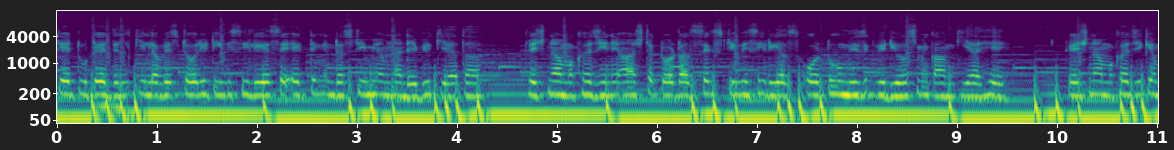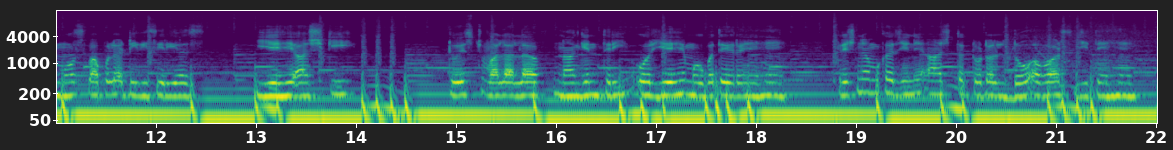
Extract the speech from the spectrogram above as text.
के टूटे दिल की लव स्टोरी टीवी सीरियल से एक्टिंग इंडस्ट्री में अपना डेब्यू किया था। कृष्णा मुखर्जी ने आज तक टोटल सिक्स टीवी सीरियल्स और टू म्यूज़िक वीडियोस में काम किया है। कृष्णा मुखर्जी के मोस्ट पॉपुलर TV serials Yeh Hai Aashiqui twist वाला लव नागिन थ्री और ये है मोहब्बतें रहे हैं। कृष्णा मुखर्जी ने आज तक टोटल दो अवार्ड्स जीते हैं।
